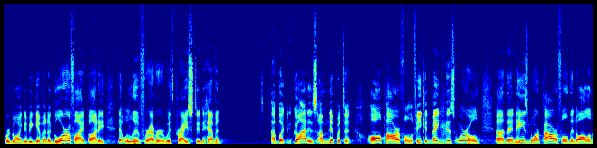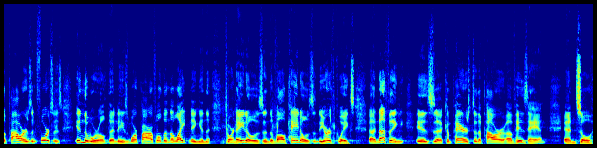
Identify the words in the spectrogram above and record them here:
we're going to be given a glorified body that will live forever with Christ in heaven. Uh, but God is omnipotent, all powerful. If He can make this world, uh, then He's more powerful than all of the powers and forces in the world. Then He's more powerful than the lightning and the tornadoes and the volcanoes and the earthquakes. Uh, nothing is uh, compares to the power of His hand. And so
